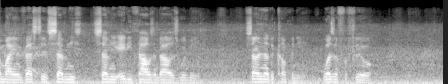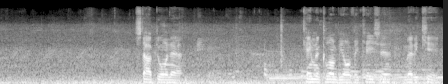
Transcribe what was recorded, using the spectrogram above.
Somebody invested 70, 70 $80,000 with me. Started another company. Wasn't fulfilled. Stopped doing that. Came to Colombia on vacation, met a kid.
